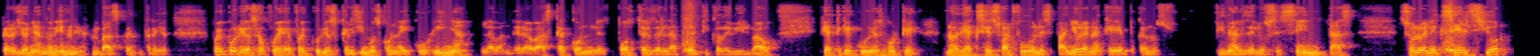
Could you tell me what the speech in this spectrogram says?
pero Johnny Andoni en vasco entre ellos. Fue curioso, fue, fue curioso. Crecimos con la Icurriña, la bandera vasca, con los pósters del Atlético de Bilbao. Fíjate qué curioso porque no había acceso al fútbol español en aquella época, en los finales de los 60, solo el Excelsior,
